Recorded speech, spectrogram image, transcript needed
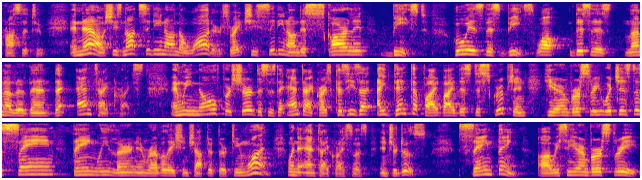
prostitute. And now she's not sitting on the waters, right? She's sitting on this scarlet beast. Who is this beast? Well, this is none other than the Antichrist. And we know for sure this is the Antichrist because he's uh, identified by this description here in verse 3, which is the same thing we learn in Revelation chapter 13 1 when the Antichrist was introduced. Same thing. Uh, we see here in verse 3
